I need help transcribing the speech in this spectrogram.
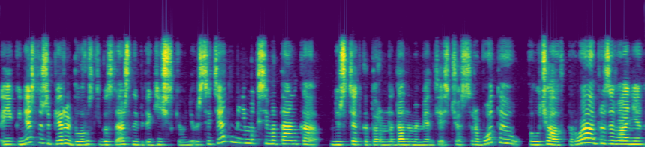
И, конечно же, первый Белорусский государственный педагогический университет имени Максима Танка, университет, в котором на данный момент я сейчас работаю, получала второе образование,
